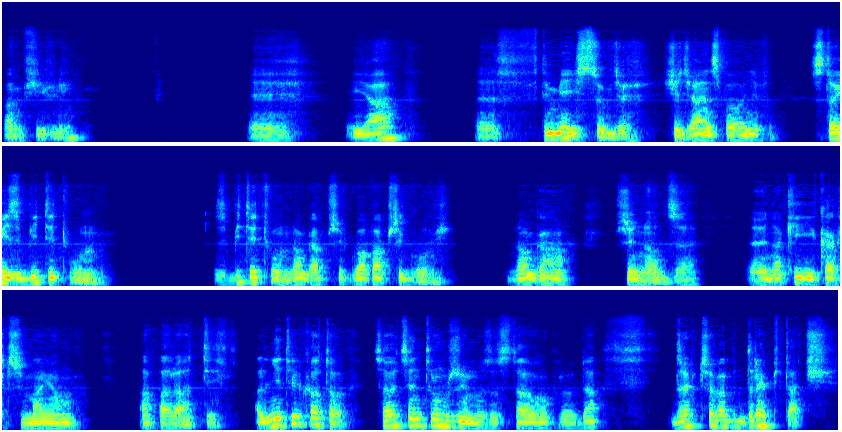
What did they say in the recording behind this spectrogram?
Pamfili. I ja w tym miejscu, gdzie siedziałem spokojnie, stoi zbity tłum. Zbity tłum, noga przy, głowa przy głowie, noga przy nodze. Na kijkach trzymają aparaty. Ale nie tylko to. Całe centrum Rzymu zostało, prawda? Drep, trzeba dreptać.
